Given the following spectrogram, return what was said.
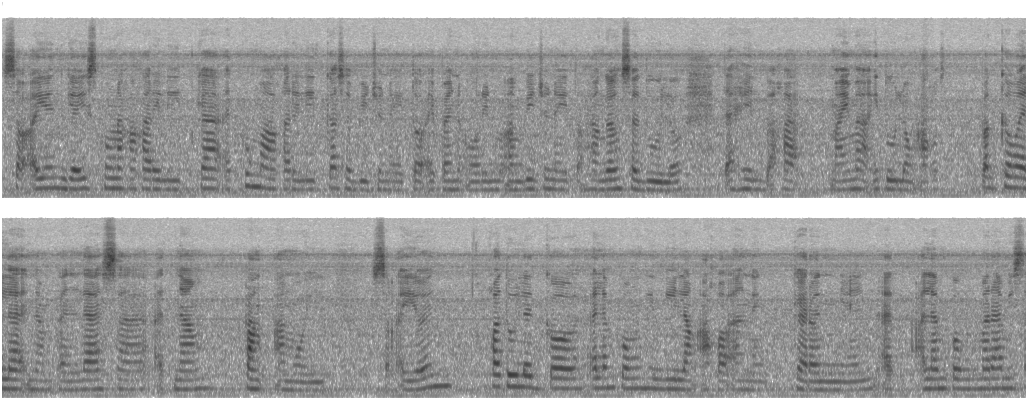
So, ayun guys, kung nakaka-relate ka at kung makaka-relate ka sa video na ito, ay panoorin mo ang video na ito hanggang sa dulo dahil baka may maitulong ako pagkawala ng panlasa at ng pang-amoy. So, ayun, katulad ko, alam kong hindi lang ako ang nagkaroon niyan at alam kong marami sa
